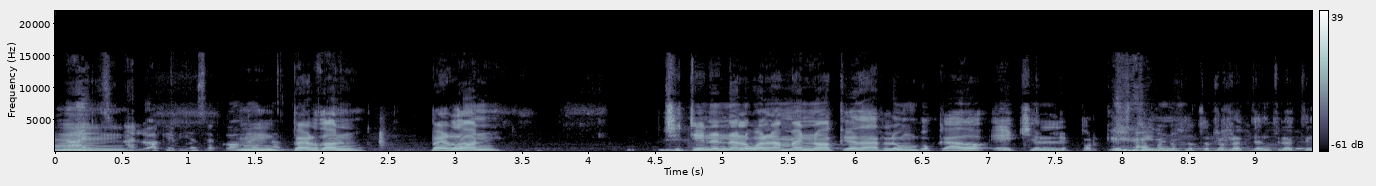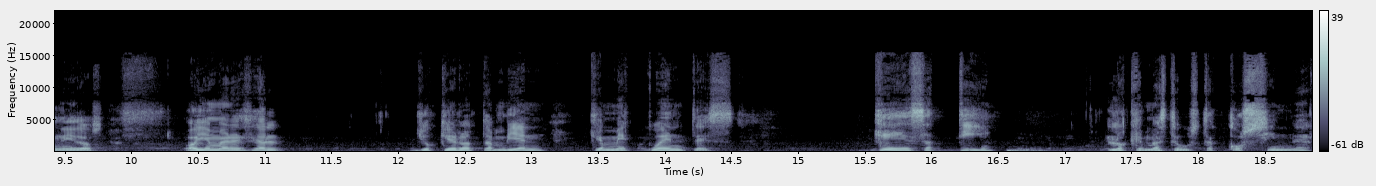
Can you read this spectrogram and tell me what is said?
Ay, Sinaloa, qué bien se come. perdón, perdón. Si tienen algo a la mano que darle un bocado, échenle, porque estamos nosotros entretenidos. Oye, Maricel, yo quiero también que me cuentes, ¿qué es a ti lo que más te gusta cocinar?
